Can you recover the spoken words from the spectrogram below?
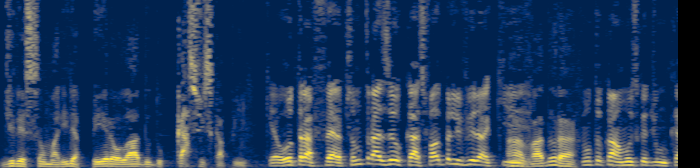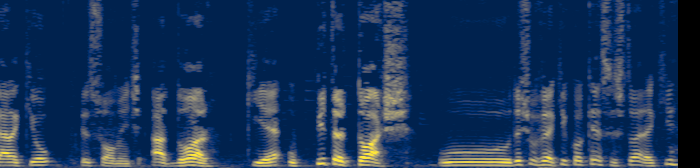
direção Marília Pera, ao lado do Cássio Escapim. que é outra fera. Precisamos trazer o Cássio. Fala pra ele vir aqui. Ah, vai adorar. Vamos tocar uma música de um cara que eu pessoalmente adoro, que é o Peter Tosh. O... Deixa eu ver aqui qual é essa história aqui.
